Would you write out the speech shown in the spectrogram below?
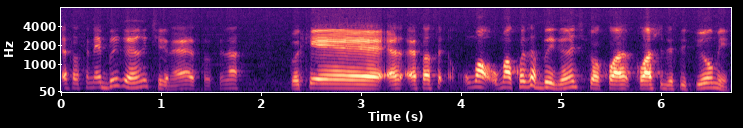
essa cena é brilhante, né? Essa cena porque essa, uma, uma coisa brilhante que eu, que eu acho desse filme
